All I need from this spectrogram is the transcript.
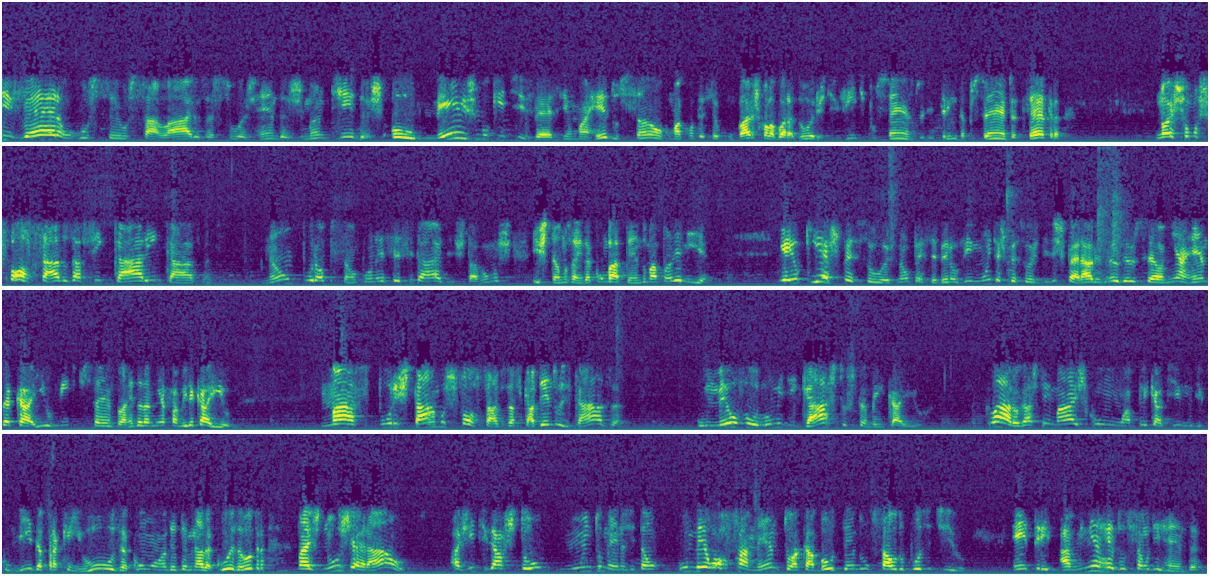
tiveram os seus salários, as suas rendas mantidas, ou mesmo que tivessem uma redução, como aconteceu com vários colaboradores, de 20%, de 30%, etc., nós fomos forçados a ficar em casa. Não por opção, por necessidade. Estávamos, estamos ainda combatendo uma pandemia. E aí, o que as pessoas não perceberam? Vi muitas pessoas desesperadas: meu Deus do céu, a minha renda caiu 20%, a renda da minha família caiu. Mas por estarmos forçados a ficar dentro de casa, o meu volume de gastos também caiu. Claro, eu gastei mais com um aplicativo de comida para quem usa, com uma determinada coisa, outra, mas no geral a gente gastou muito menos. Então, o meu orçamento acabou tendo um saldo positivo entre a minha redução de renda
